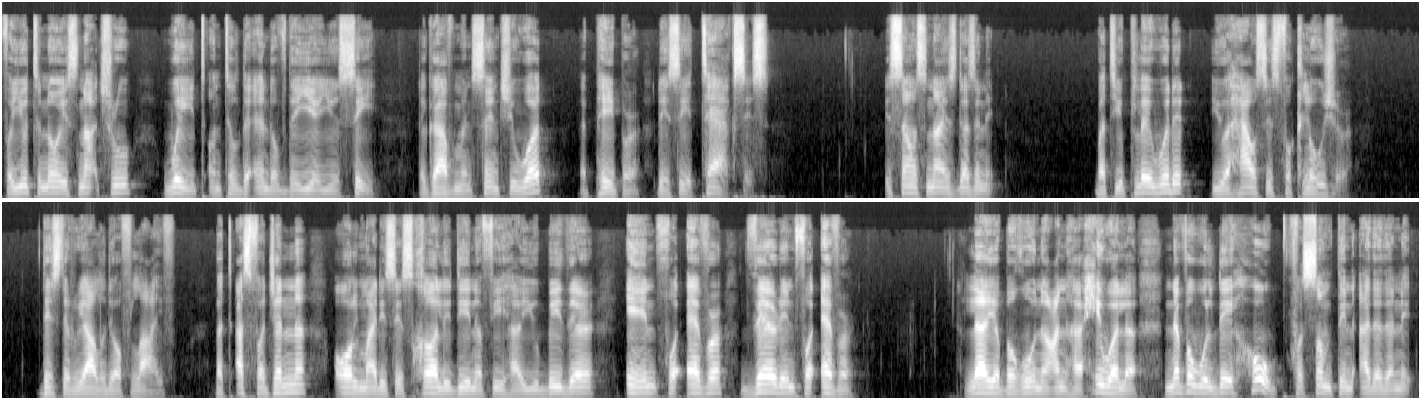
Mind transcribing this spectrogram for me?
For you to know it's not true, wait until the end of the year. You see, the government sent you what? A paper. They say taxes. It sounds nice, doesn't it? But you play with it, your house is foreclosure. This is the reality of life. But as for Jannah, Almighty says, Khalidina fiha, you be there in forever, therein forever. La yabaghuna anha hiwala. Never will they hope for something other than it.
